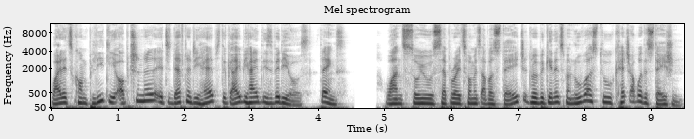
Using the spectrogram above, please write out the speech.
while it's completely optional, it definitely helps the guy behind these videos. Thanks. Once Soyuz separates from its upper stage, it will begin its maneuvers to catch up with the station.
